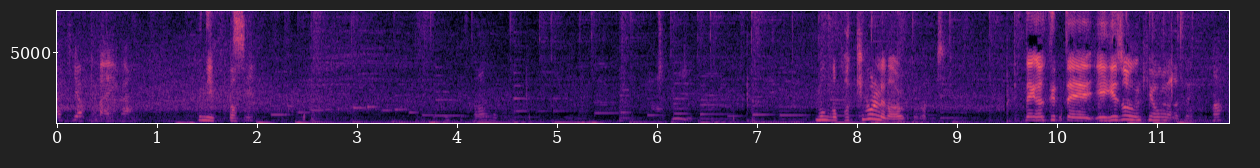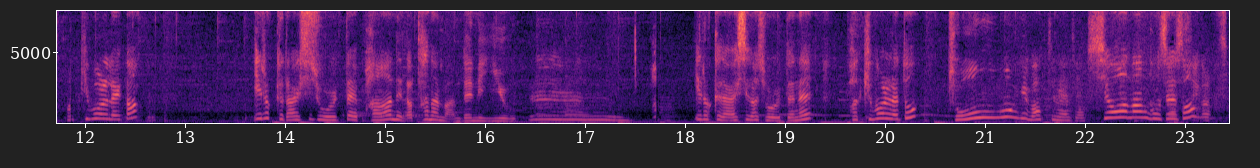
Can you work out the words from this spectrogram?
아 귀엽다 이가. 그니까. 뭔가 바퀴벌레 나올 것 같아. 내가 그때 얘기해준 기억나지? 아, 바퀴벌레가 이렇게 날씨 좋을 때 방 안에 나타나면 안 되는 이유. 음. 이렇게 날씨가 좋을 때는 바퀴벌레도 좋은 공기 맡으면서 시원한 곳에서 그렇지, 그렇지.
